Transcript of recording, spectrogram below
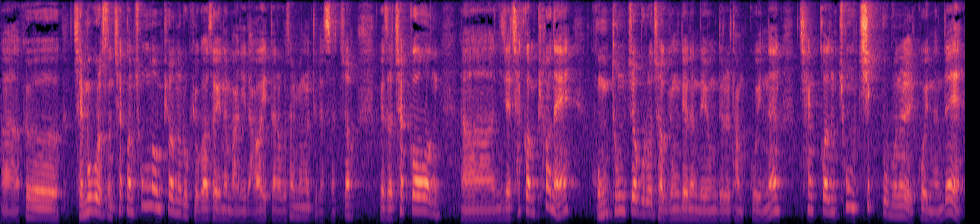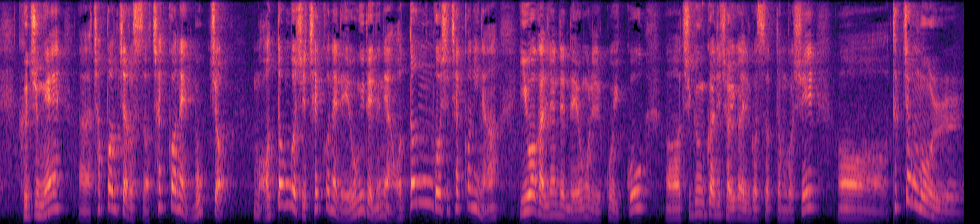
아, 그 제목으로서는 채권 총론편으로 교과서에는 많이 나와 있다라고 설명을 드렸었죠. 그래서 채권 아, 이제 채권 편에 공통적으로 적용되는 내용들을 담고 있는 채권 총칙 부분을 읽고 있는데 그 중에 아, 첫 번째로서 채권의 목적 어떤 것이 채권의 내용이 되느냐, 어떤 것이 채권이냐, 이와 관련된 내용을 읽고 있고, 어, 지금까지 저희가 읽었었던 것이, 어, 특정물을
